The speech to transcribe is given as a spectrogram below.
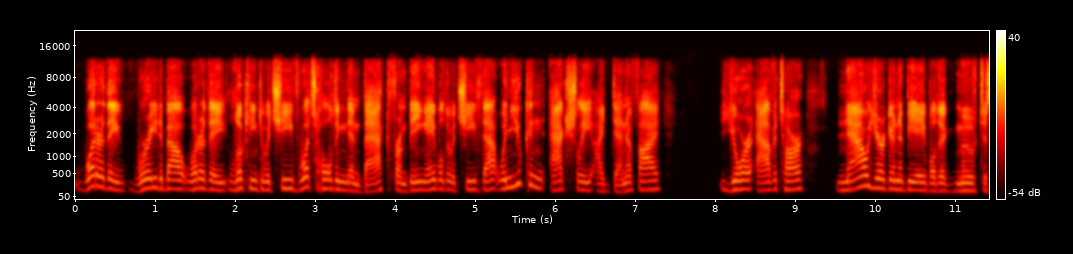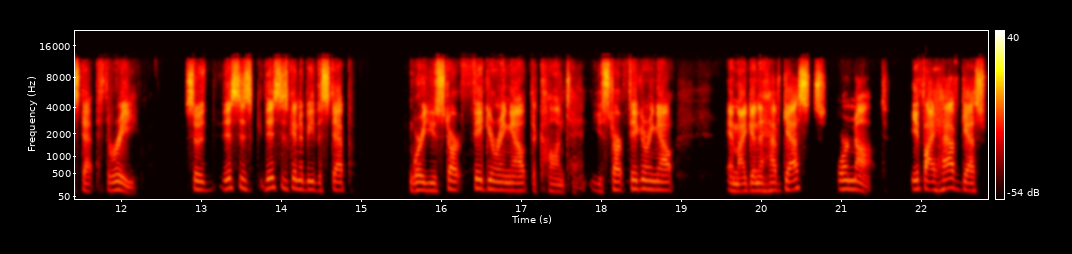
what are they worried about? What are they looking to achieve? What's holding them back from being able to achieve that? When you can actually identify your avatar, now you're going to be able to move to step three. So this is this is going to be the step where you start figuring out the content. You start figuring out, am I going to have guests or not? If I have guests,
